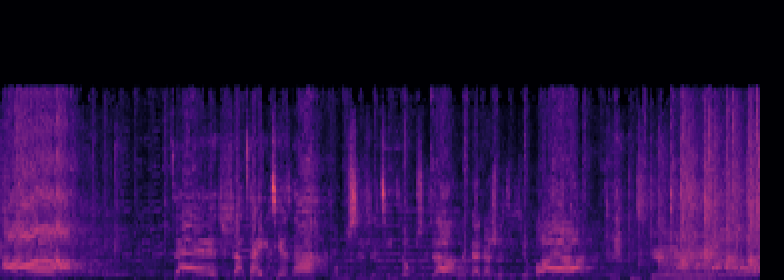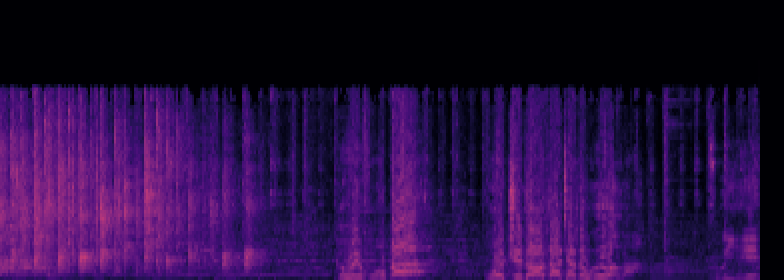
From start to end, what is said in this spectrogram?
好。在上菜以前呢，我们是不是请董事长为大家说几句话呀？各位伙伴，我知道大家都饿了，所以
